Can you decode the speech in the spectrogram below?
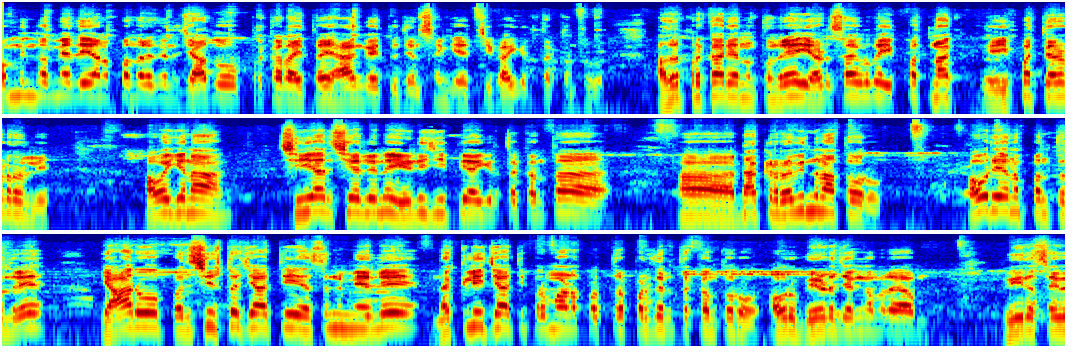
ಒಮ್ಮಿಂದೊಮ್ಮೆ ಅದು ಏನಪ್ಪ ಅಂದ್ರೆ ಅದೇನು ಜಾದು ಪ್ರಕಾರ ಆಯ್ತಾ, ಹ್ಯಾಂಗಾಯ್ತು ಜನಸಂಖ್ಯೆ ಹೆಚ್ಚಿಗೆ ಆಗಿರ್ತಕ್ಕಂಥದ್ದು ಅದರ ಪ್ರಕಾರ ಏನಂತಂದರೆ ಎರಡು ಸಾವಿರದ ಇಪ್ಪತ್ನಾಲ್ಕು, ಇಪ್ಪತ್ತೆರಡರಲ್ಲಿ ಅವಾಗಿನ ಸಿ ಆರ್ ಸಿಯಲ್ಲಿನ ಎ ಡಿ ಜಿ ಪಿ ಆಗಿರ್ತಕ್ಕಂಥ ಡಾಕ್ಟರ್ ರವೀಂದ್ರನಾಥ್ ಅವರು. ಅವ್ರು ಏನಪ್ಪ ಅಂತಂದರೆ, ಯಾರು ಪರಿಶಿಷ್ಟ ಜಾತಿ ಹೆಸರಿನ ಮೇಲೆ ನಕಲಿ ಜಾತಿ ಪ್ರಮಾಣ ಪತ್ರ ಪಡೆದಿರ್ತಕ್ಕಂಥವ್ರು, ಅವರು ಬೇಡ ಜಂಗಮರ ವೀರಶೈವ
